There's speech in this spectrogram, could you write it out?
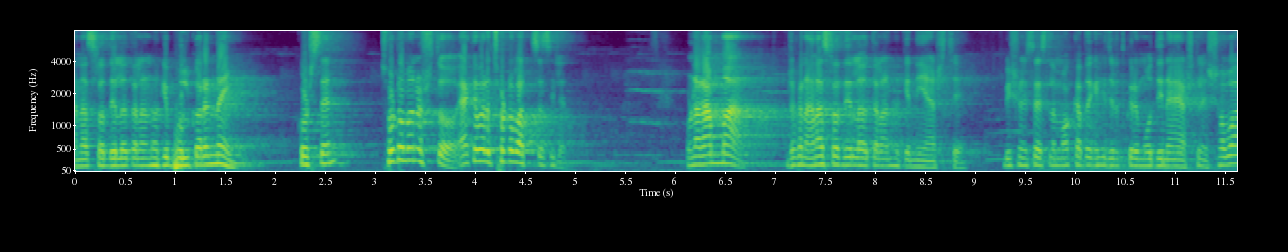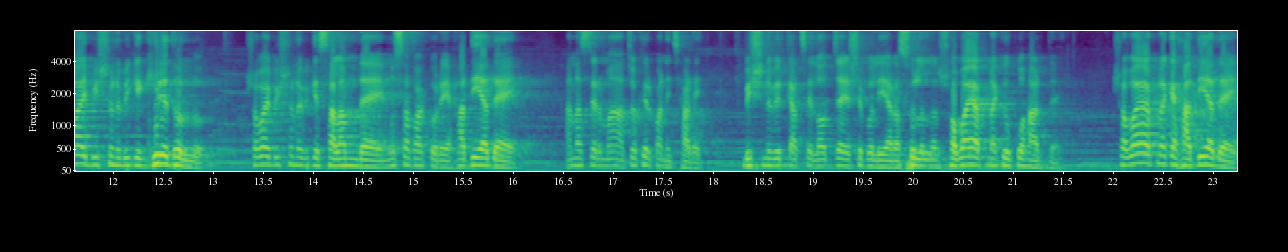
আনাস রাদিয়াল্লাহু তাআলা কি ভুল করেন নাই? করছেন? ছোট মানুষ তো, একেবারে ছোট বাচ্চা ছিলেন। ওনার আম্মা যখন আনাস রাদিয়াল্লাহু তালাহকে নিয়ে আসছে বিষ্ণু ইসা ইসলাম মক্কা থেকে হিজরত করে মদিনায় আসলেন। সবাই বিশ্বনবীকে ঘিরে ধরলো। সবাই বিশ্বনবীকে সালাম দেয়, মুসাফা করে, হাদিয়া দেয়, আনাসের মা চোখের পানি ছাড়ে। বিষ্ণুনবীর কাছে লজ্জায় এসে বলি আর রাসূলুল্লাহ, সবাই আপনাকে উপহার দেয়। সবাই আপনাকে হাদিয়া দেয়।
